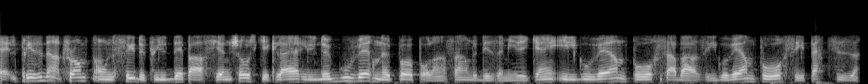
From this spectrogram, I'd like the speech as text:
Euh, le président Trump, on le sait depuis le départ, s'il y a une chose qui est claire, il ne gouverne pas pour l'ensemble des Américains, il gouverne pour sa base, il gouverne pour ses partisans.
